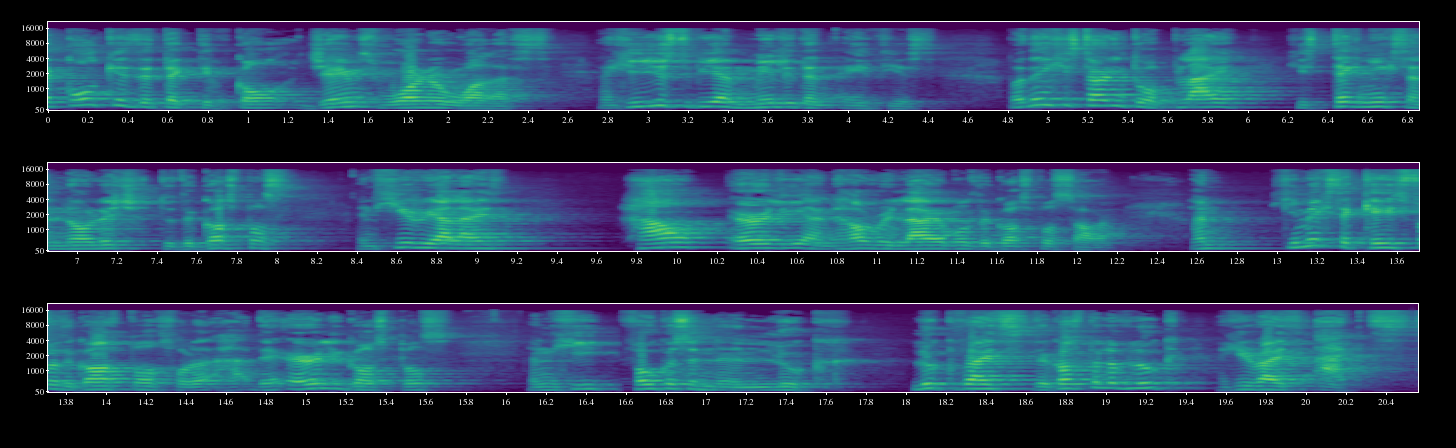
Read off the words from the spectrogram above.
a cold case detective called James Warner Wallace, and he used to be a militant atheist. But then he started to apply his techniques and knowledge to the Gospels, and he realized how early and how reliable the Gospels are. And he makes a case for the Gospels, for the early Gospels, and he focuses on Luke. Luke writes the Gospel of Luke, and he writes Acts.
